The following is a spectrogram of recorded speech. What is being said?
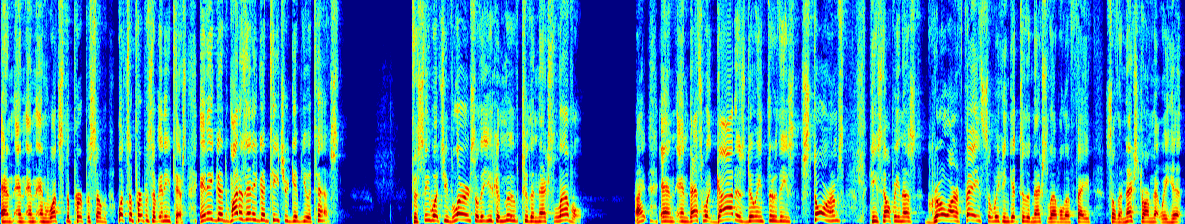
And, and, and, and what's the purpose of, what's the purpose of any test? Any good, why does any good teacher give you a test? To see what you've learned so that you can move to the next level right? And, and that's what God is doing through these storms. He's helping us grow our faith so we can get to the next level of faith. So the next storm that we hit,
